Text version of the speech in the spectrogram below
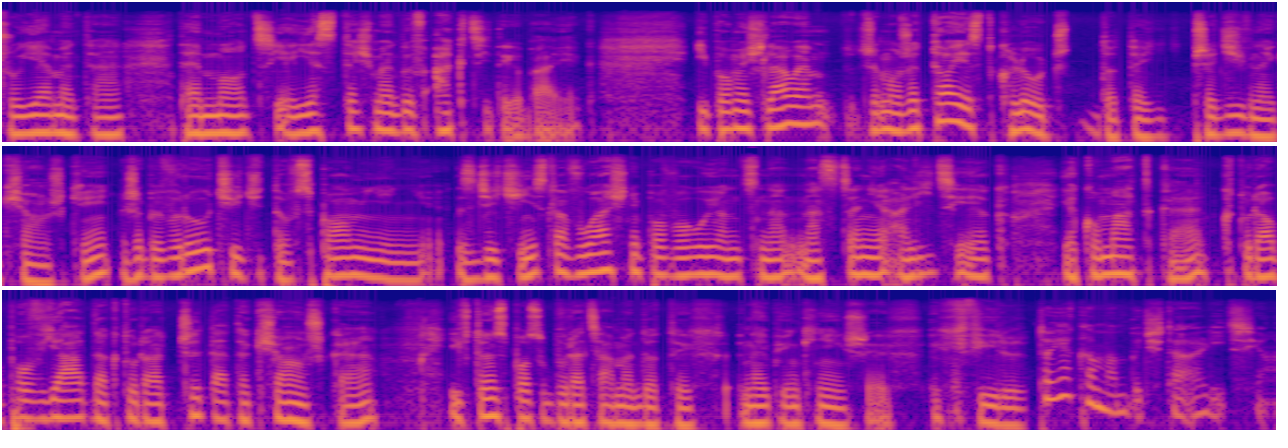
czujemy te, te emocje, jesteśmy jakby w akcji tych bajek. I pomyślałem, że może to jest klucz do tej przedziwnej książki, żeby wrócić do wspomnień z dzieciństwa, właśnie powołując na, na scenie Alicję jak, jako matkę, która opowiada, która czyta tę książkę i w ten sposób wracamy do tych najpiękniejszych chwil. To jaka ma być ta Alicja?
